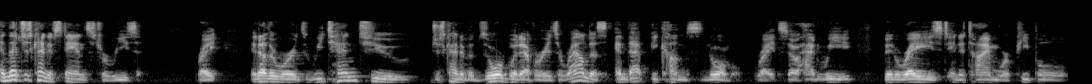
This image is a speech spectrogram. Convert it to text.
And that just kind of stands to reason, right? In other words, we tend to just kind of absorb whatever is around us, and that becomes normal, right? So, had we been raised in a time where people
